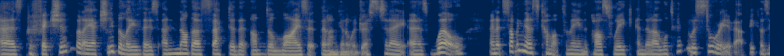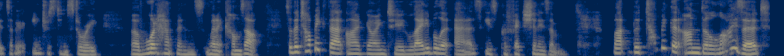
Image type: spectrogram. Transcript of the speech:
as perfection, but I actually believe there's another factor that underlies it that I'm going to address today as well. And it's something that's come up for me in the past week and that I will tell you a story about because it's a very interesting story of what happens when it comes up. So, the topic that I'm going to label it as is perfectionism. But the topic that underlies it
